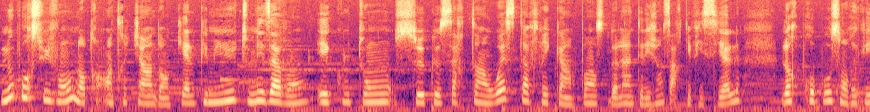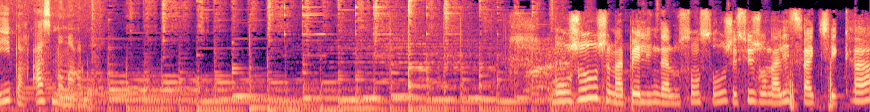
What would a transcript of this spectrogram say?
Nous poursuivons notre entretien dans quelques minutes, mais avant, écoutons ce que certains Ouest-Africains pensent de l'intelligence artificielle. Leurs propos sont recueillis par Asma Marlowe. Bonjour, je m'appelle Linda Loussonso, je suis journaliste fact-checker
